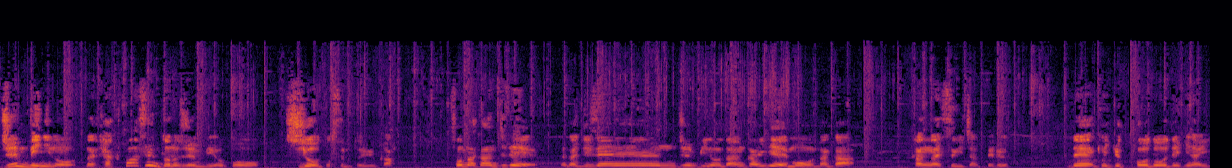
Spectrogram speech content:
準備にの、なんか100%の準備をこう、しようとするというか、そんな感じで、なんか事前準備の段階でもうなんか考えすぎちゃってる。で、結局行動できないっ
